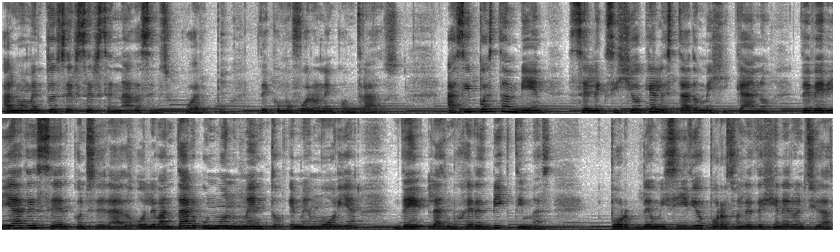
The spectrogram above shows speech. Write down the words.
al momento de ser cercenadas en su cuerpo, de cómo fueron encontrados. Así pues también se le exigió que al Estado mexicano debería de ser considerado o levantar un monumento en memoria de las mujeres víctimas de homicidio por razones de género en Ciudad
